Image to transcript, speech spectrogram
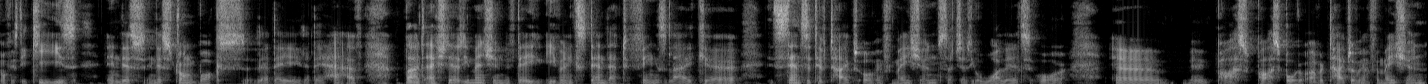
obviously keys in this in this strong box that they that they have. But actually, as you mentioned, if they even extend that to things like uh, sensitive types of information, such as your wallet or uh, pass passport or other types of information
